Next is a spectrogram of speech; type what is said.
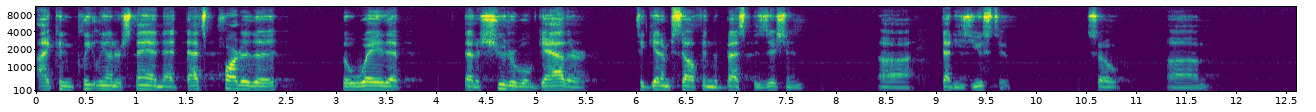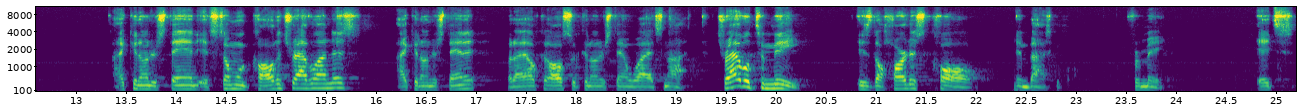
I completely understand that that's part of the the way that that a shooter will gather to get himself in the best position uh, that he's used to. So um, I can understand if someone called a travel on this, I can understand it, but I also can understand why it's not. Travel to me is the hardest call in basketball for me. It's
